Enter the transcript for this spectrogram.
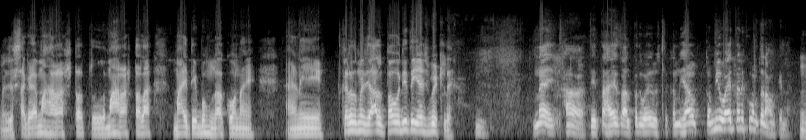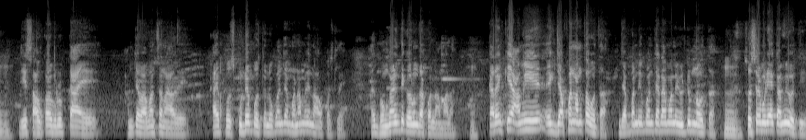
म्हणजे सगळ्या महाराष्ट्रात महाराष्ट्राला माहिती भुंगा कोण आहे? आणि खरंच म्हणजे अल्पावधीत यश भेटलंय. नाही हा ते तर आहेच अल्पत वय दिसलं कारण ह्या कमी वयात त्याने खूप आमचं नाव केलं. जे सावकार ग्रुप काय आहे आमच्या बाबांचं नाव आहे काय पोच कुठे पोचतं लोकांच्या मनामध्ये नाव पोचलंय. भोंगाने ते करून दाखवलं आम्हाला. कारण की आम्ही एक जपान आमचा होता. जपानने पण त्या टायमाला युट्यूब नव्हतं. सोशल मीडिया कमी होती.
